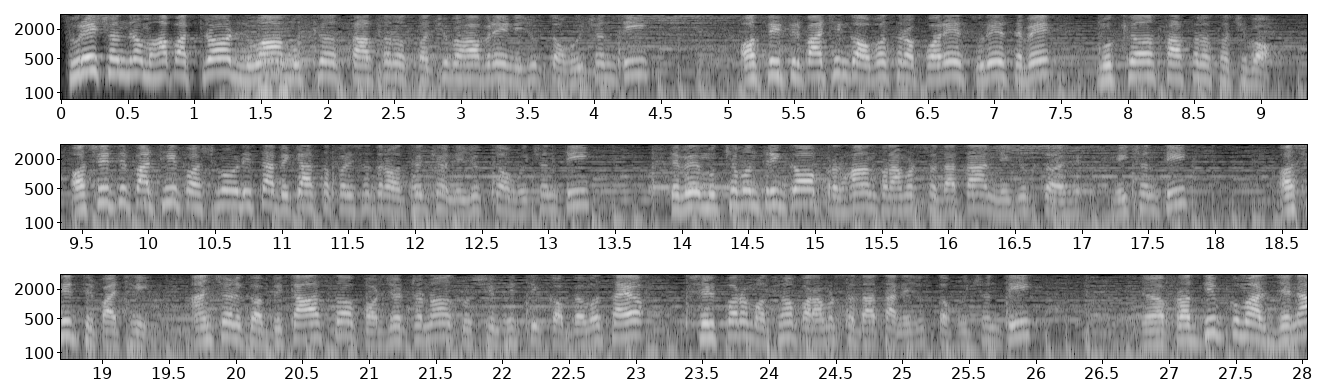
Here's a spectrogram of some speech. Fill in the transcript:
ସୁରେଶ ଚନ୍ଦ୍ର ମହାପାତ୍ର ନୂଆ ମୁଖ୍ୟ ଶାସନ ସଚିବ ଭାବରେ ନିଯୁକ୍ତ ହୋଇଛନ୍ତି ଅସିତ ତ୍ରିପାଠୀଙ୍କ ଅବସର ପରେ ସୁରେଶ ଏବେ ମୁଖ୍ୟ ଶାସନ ସଚିବ ଅସିତ ତ୍ରିପାଠୀ ପଶ୍ଚିମ ଓଡ଼ିଶା ବିକାଶ ପରିଷଦର ଅଧ୍ୟକ୍ଷ ନିଯୁକ୍ତ ହୋଇଛନ୍ତି ତେବେ ମୁଖ୍ୟମନ୍ତ୍ରୀଙ୍କ ପ୍ରଧାନ ପରାମର୍ଶଦାତା ନିଯୁକ୍ତ ହୋଇଛନ୍ତି ଅସିତ ତ୍ରିପାଠୀ ଆଞ୍ଚଳିକ ବିକାଶ ପର୍ଯ୍ୟଟନ କୃଷିଭିତ୍ତିକ ବ୍ୟବସାୟ ଶିଳ୍ପର ମଧ୍ୟ ପରାମର୍ଶଦାତା ନିଯୁକ୍ତ ହୋଇଛନ୍ତି ପ୍ରଦୀପ କୁମାର ଜେନା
